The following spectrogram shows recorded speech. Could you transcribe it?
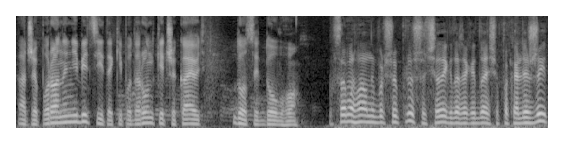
адже поранені бійці такі подарунки чекають досить довго. Самый главный большой плюс, что человек даже когда еще пока лежит,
